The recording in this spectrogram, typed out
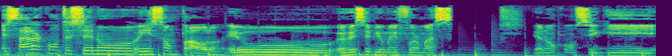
precisam começar a acontecer no, em São Paulo. Eu, eu recebi uma informação, eu não consegui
